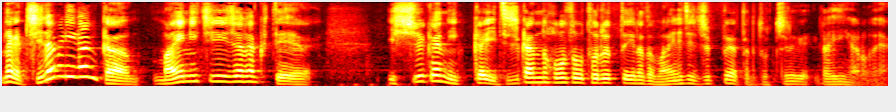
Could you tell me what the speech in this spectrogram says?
なんかちなみになんか、毎日じゃなくて、1週間に1回1時間の放送を撮るっていうのと毎日10分やったらどっちがいいんやろうね。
